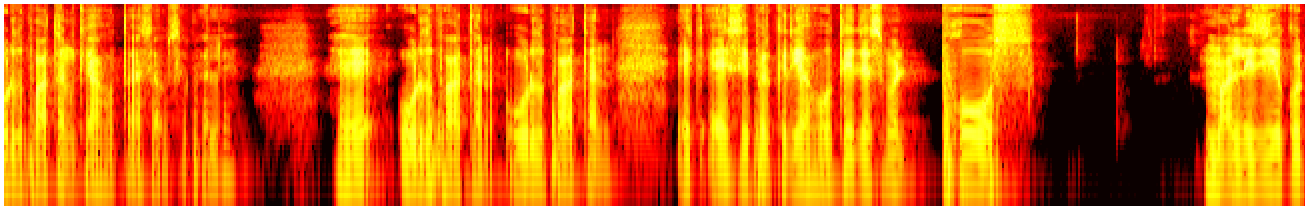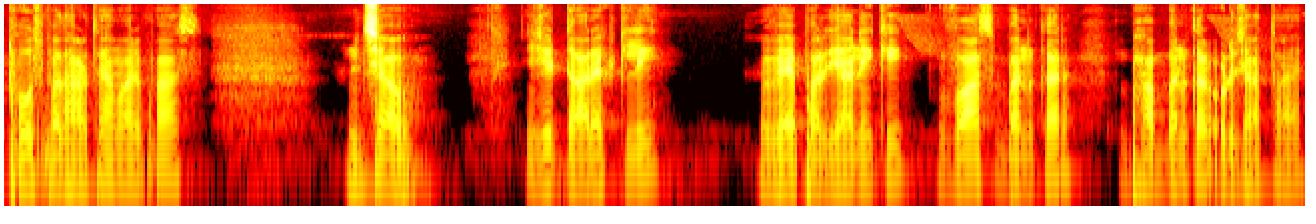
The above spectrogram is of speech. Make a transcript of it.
ऊर्ध्वपातन क्या होता है सबसे पहले। है ऊर्ध्वपातन ऊर्ध्वपातन एक ऐसी प्रक्रिया होती है जिसमें ठोस मान लीजिए कोई ठोस पदार्थ है हमारे पास, जब ये डायरेक्टली वेपर यानी कि वास बनकर, भाप बनकर उड़ जाता है।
